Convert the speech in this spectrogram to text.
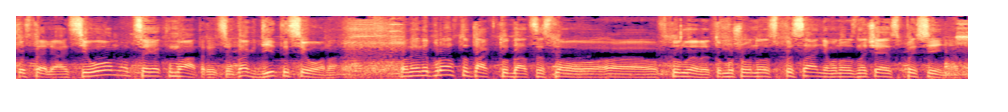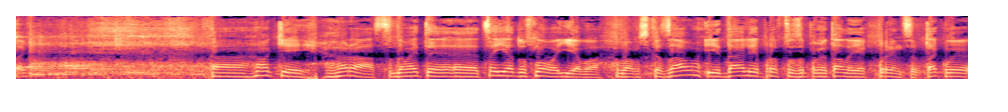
пустелі, а Сіон це як в матриці, так? Діти Сіона. Вони не просто так туди це слово е, втулили, тому що воно з писання, воно означає спасіння, так? Окей, гаразд. Давайте е, це я до слова Єва вам сказав, і далі просто запам'ятали як принцип. Так ви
